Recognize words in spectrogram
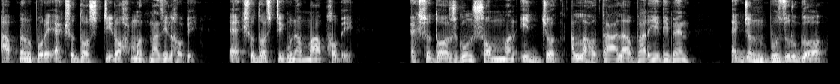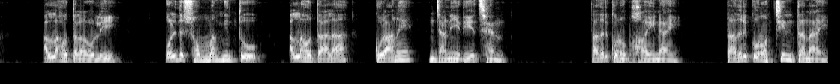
আপনার উপরে একশো দশটি রহমত নাজিল হবে। একশো দশটি গুণা মাপ হবে। একশো দশ গুণ সম্মান, ইজ্জত আল্লাহ তালা বাড়িয়ে দিবেন। একজন বুজুর্গ আল্লাহ তালার অলি অলিদের সম্মান কিন্তু আল্লাহ তালা কোরআনে জানিয়ে দিয়েছেন। তাদের কোনো ভয় নাই। তাদের কোনো চিন্তা নাই।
